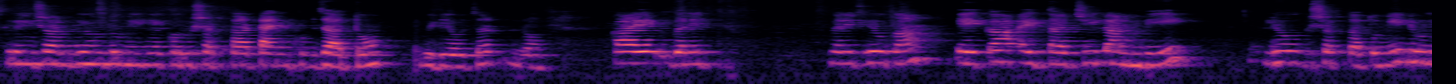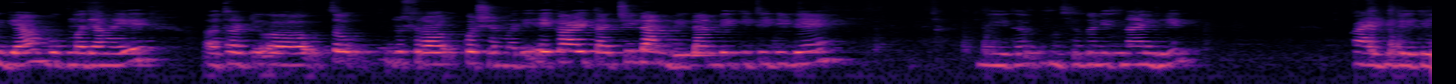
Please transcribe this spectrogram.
स्क्रीनशॉट घेऊन तुम्ही हे करू शकता. टाइम खूप जातो व्हिडिओचं काय गणित गणित लिहू का? एका आयताची लांबी लिहू शकता तुम्ही. लिहून घ्या. बुकमध्ये आहे. थर्टी चौ दुसरा क्वेश्चनमध्ये. एका आयताची लांबी. लांबी किती दिली आहे? मी इथं नुसतं गणित नाही लिहित. काय दिले ते?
